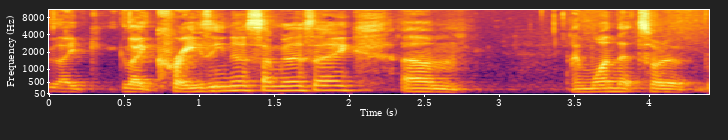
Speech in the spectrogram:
like like craziness. I'm gonna say. Um, and one that sort of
